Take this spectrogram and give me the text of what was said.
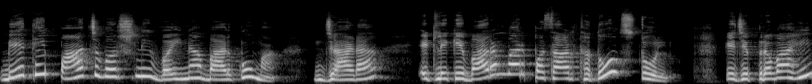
બેથી પાંચ વર્ષની વયના બાળકોમાં ઝાડા એટલે કે વારંવાર પસાર થતો સ્ટૂલ, કે જે પ્રવાહી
